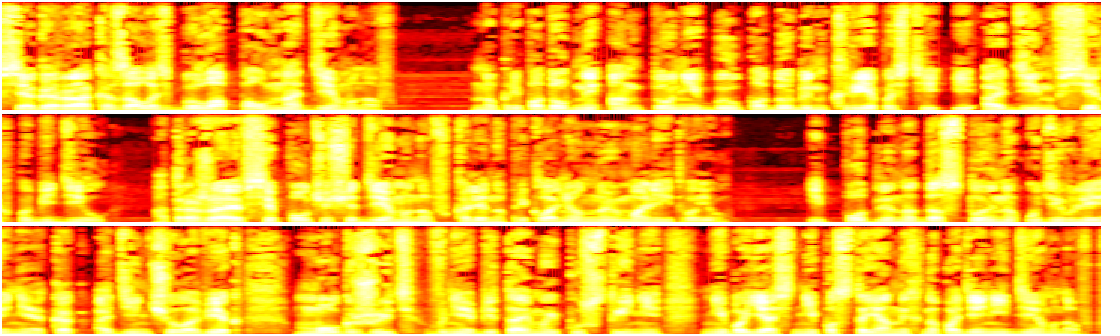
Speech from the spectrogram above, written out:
Вся гора, казалось, была полна демонов. Но преподобный Антоний был подобен крепости и один всех победил, отражая все полчища демонов коленопреклоненную молитвою и подлинно достойно удивления, как один человек мог жить в необитаемой пустыне, не боясь ни постоянных нападений демонов,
